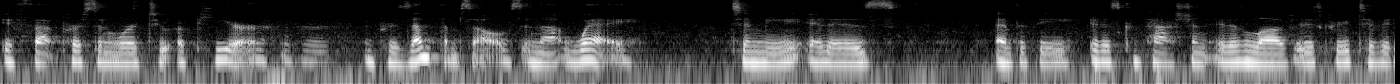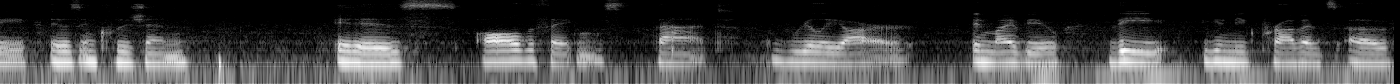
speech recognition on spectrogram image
if that person were to appear mm-hmm. and present themselves in that way, to me, it is empathy, it is compassion, it is love, it is creativity, it is inclusion, it is all the things that really are, in my view, the unique province of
